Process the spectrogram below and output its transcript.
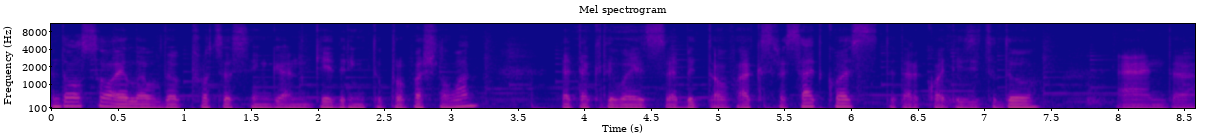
And also I leveled up processing and gathering to professional one. That activates a bit of extra side quests that are quite easy to do. And uh,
